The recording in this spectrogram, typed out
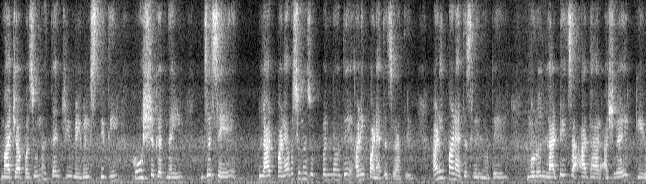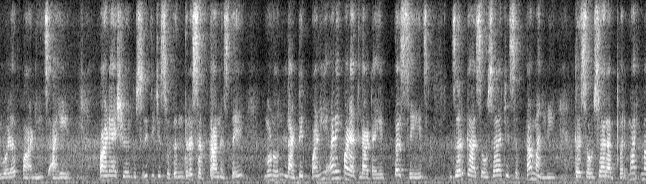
माझ्यापासूनच त्यांची वेगळी स्थिती होऊ शकत नाही. जसे लाट पाण्यापासूनच उत्पन्न होते आणि पाण्यातच राहते आणि पाण्यातच लीन होते. म्हणून लाटेचा आधार आश्रय केवळ पाणीच आहे. पाण्याशिवाय दुसरी तिची स्वतंत्र सत्ता नसते. म्हणून लाटेत पाणी आणि पाण्यात लाट आहे तसेच जर का संसाराची सत्ता मानली तर संसारात परमात्मा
